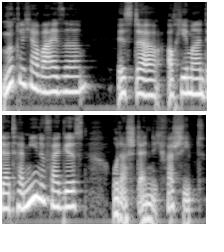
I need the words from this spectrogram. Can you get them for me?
Möglicherweise ist er auch jemand, der Termine vergisst oder ständig verschiebt.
